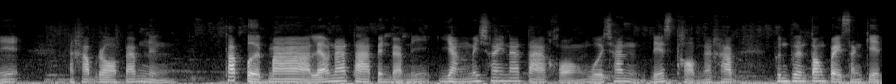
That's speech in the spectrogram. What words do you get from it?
นี้นะครับ รอแป๊บหนึ่ง ถ้าเปิดมาแล้วหน้าตาเป็นแบบนี้ยังไม่ใช่หน้าตาของเวอร์ชันเดสก์ท็อปนะครับ เพื่อนๆต้องไปสังเกต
